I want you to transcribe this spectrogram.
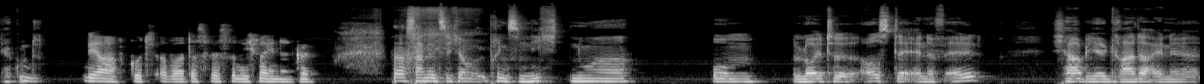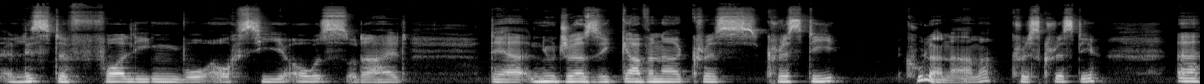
Ja, gut. Ja, gut, aber das wirst du nicht verhindern können. Es handelt sich auch übrigens nicht nur um Leute aus der NFL. Ich habe hier gerade eine Liste vorliegen, wo auch CEOs oder halt der New Jersey Governor Chris Christie, cooler Name, Chris Christie, äh,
